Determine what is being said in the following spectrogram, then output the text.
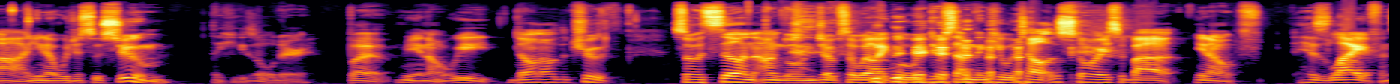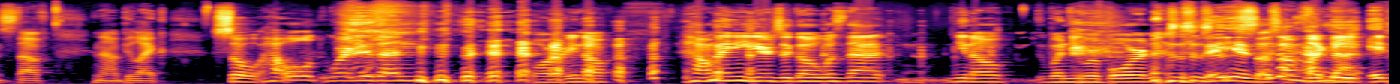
uh, you know we just assume that he's older but you know we don't know the truth so it's still an ongoing joke so we're like we would do something he would tell us stories about you know his life and stuff and i'd be like so how old were you then or you know how many years ago was that you know when you were born so something I like mean, that It,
